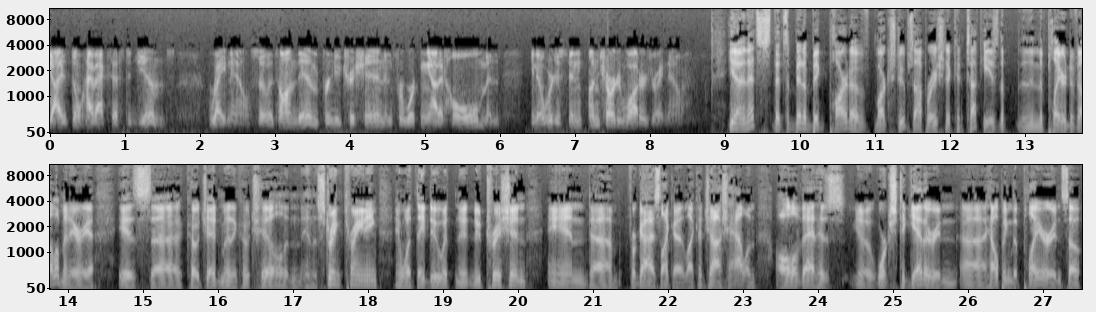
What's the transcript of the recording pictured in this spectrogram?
guys don't have access to gyms right now. So it's on them for nutrition and for working out at home, and you know we're just in uncharted waters right now. Yeah, and that's that's been a big part of Mark Stoops' operation at Kentucky is the in the player development area is uh, Coach Edmond and Coach Hill and, and, the strength training and what they do with nu- nutrition and um, for guys like a like a Josh Allen, all of that has you know works together in uh, helping the player, and so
